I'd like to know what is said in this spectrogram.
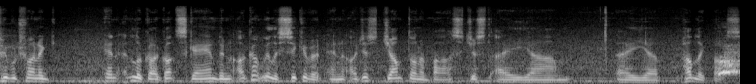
people trying to. And look, I got scammed, and I got really sick of it, and I just jumped on a bus, just a um, a uh, public bus,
